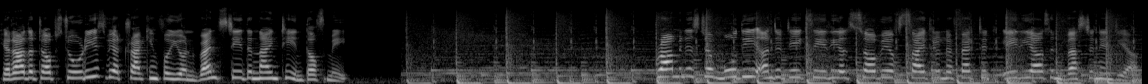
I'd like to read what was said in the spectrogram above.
Here are the top stories we are tracking for you on Wednesday, the 19th of May. Prime Minister Modi undertakes aerial survey of cyclone affected areas in Western India.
